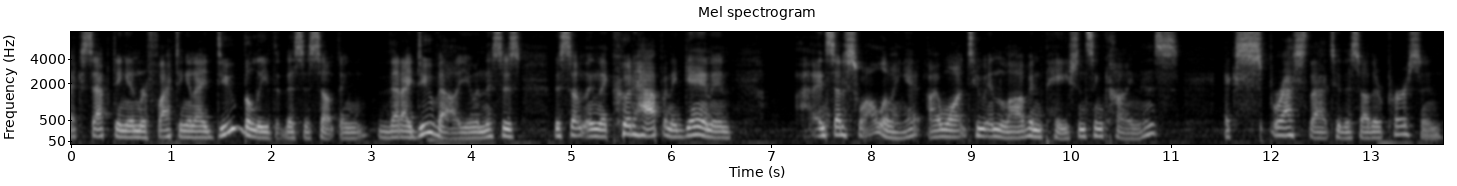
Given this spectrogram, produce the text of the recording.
accepting and reflecting, and I do believe that this is something that I do value, and this is this is something that could happen again, and instead of swallowing it, I want to, in love and patience and kindness, express that to this other person.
